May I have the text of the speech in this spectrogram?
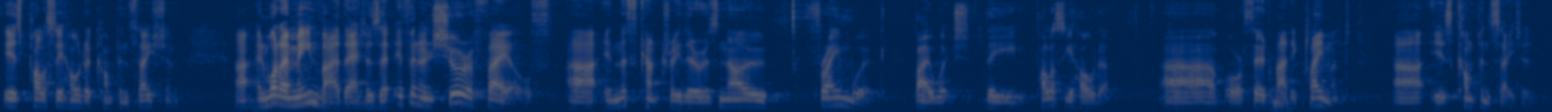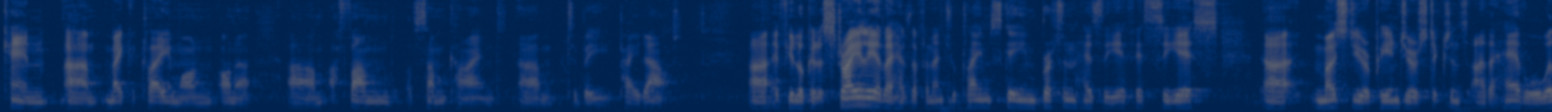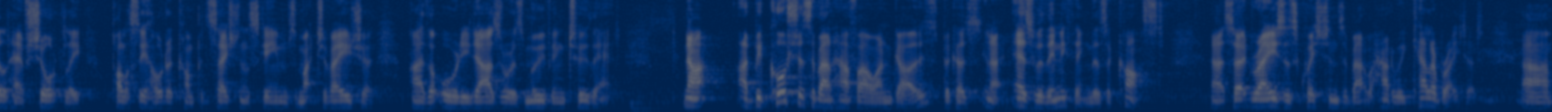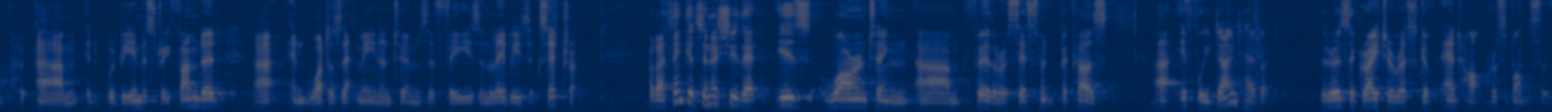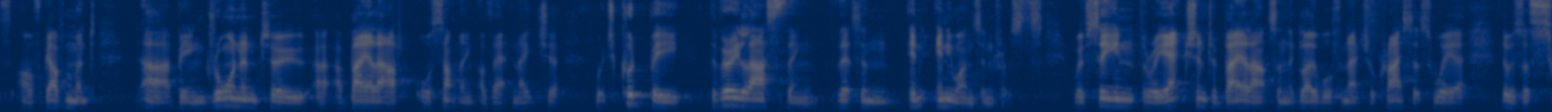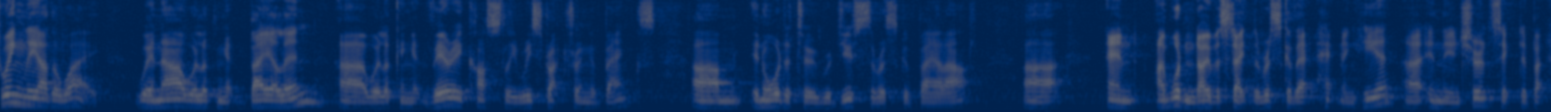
is policyholder compensation. Uh, and what I mean by that is that if an insurer fails, uh, in this country there is no framework by which the policyholder uh, or a third party claimant uh, is compensated, can um, make a claim on, on a, um, a fund of some kind um, to be paid out. Uh, if you look at Australia, they have the Financial Claims Scheme. Britain has the FSCS. Uh, most European jurisdictions either have or will have shortly policyholder compensation schemes. Much of Asia either already does or is moving to that. Now, I'd be cautious about how far one goes because, you know, as with anything, there's a cost. Uh, so it raises questions about well, how do we calibrate it? Um, um, it would be industry funded, uh, and what does that mean in terms of fees and levies, etc. But I think it's an issue that is warranting um, further assessment because uh, if we don't have it, there is a greater risk of ad hoc responses, of government uh, being drawn into a bailout or something of that nature which could be the very last thing that's in, in anyone's interests. We've seen the reaction to bailouts in the global financial crisis where there was a swing the other way, where now we're looking at bail-in, uh, we're looking at very costly restructuring of banks um, in order to reduce the risk of bailout. Uh, and I wouldn't overstate the risk of that happening here uh, in the insurance sector, but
